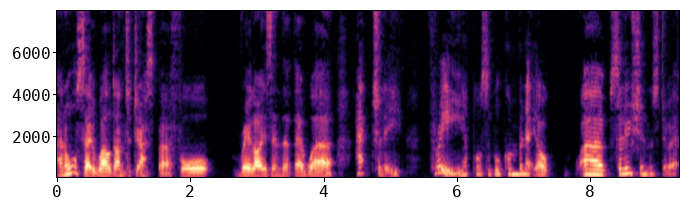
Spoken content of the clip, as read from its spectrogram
and also well done to Jasper for realizing that there were actually three possible combination uh, solutions to it.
